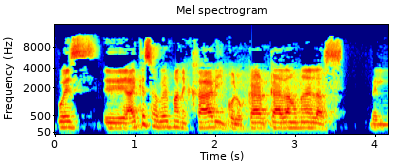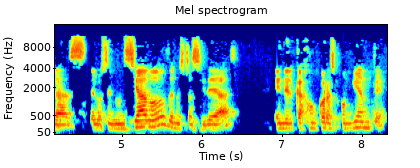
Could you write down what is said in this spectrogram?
pues eh, hay que saber manejar y colocar cada una de las, de las de los enunciados de nuestras ideas en el cajón correspondiente,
